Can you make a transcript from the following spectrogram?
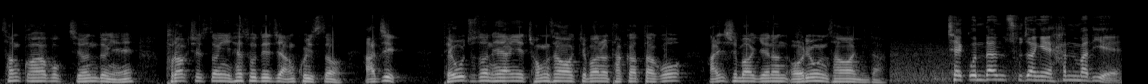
성과 회복 지연 등의 불확실성이 해소되지 않고 있어 아직 대우조선 해양이 정상화 기반을 닦았다고 안심하기에는 어려운 상황입니다. 채권단 수장의 한마디에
